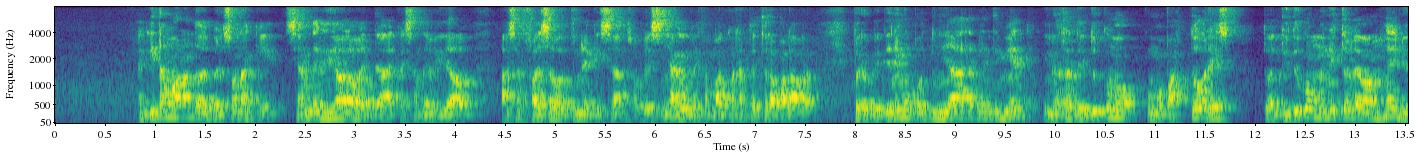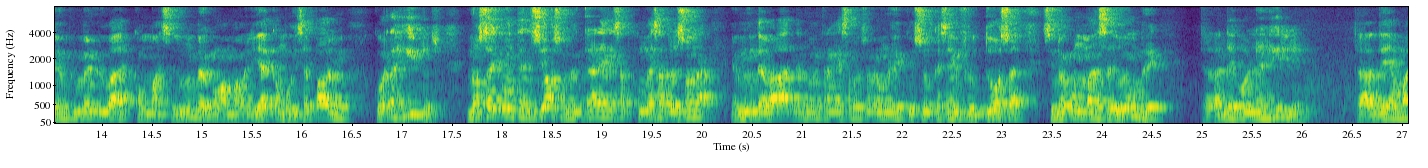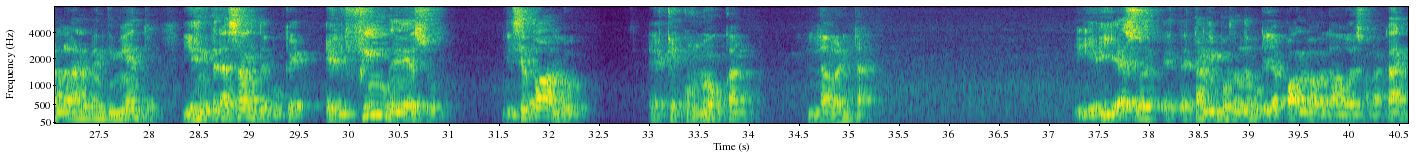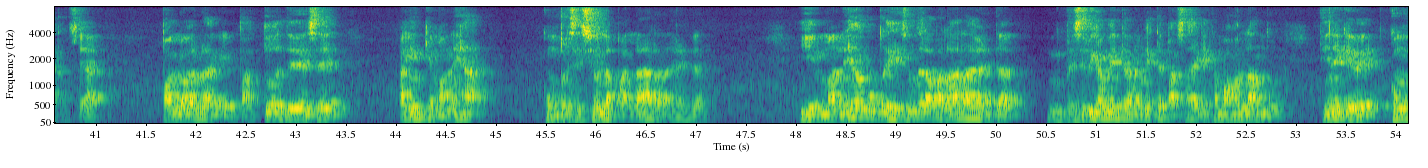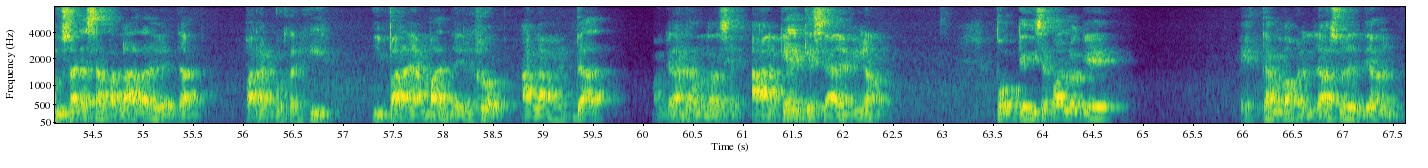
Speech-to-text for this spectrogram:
Aquí estamos hablando de personas que se han desviado a la verdad, que se han desviado hacia falsa doctrina quizás, o que enseñan algo que está mal con respecto a la palabra, pero que tienen oportunidad de arrepentimiento. Y nuestra actitud como, como pastores tu actitud como ministro del Evangelio, en primer lugar, con mansedumbre, con amabilidad, como dice Pablo, corregirlos. No ser contencioso, no entrar en esa, con esa persona en un debate, no entrar en esa persona en una discusión que sea infructuosa, sino con mansedumbre, tratar de corregirle, tratar de llamarle al arrepentimiento. Y es interesante porque el fin de eso, dice Pablo, es que conozcan la verdad. Y, y eso es, es, tan importante porque ya Pablo ha hablado de eso en la carta. O sea, Pablo habla de que el pastor debe ser alguien que maneja con precisión la palabra de verdad. Y el manejo con precisión de la palabra de verdad, específicamente ahora en este pasaje que estamos hablando, tiene que ver con usar esa palabra de verdad para corregir y para llamar del error a la verdad, aunque la redundancia, a aquel que se ha desviado. Porque dice Pablo que están bajo el lazo del diablo,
